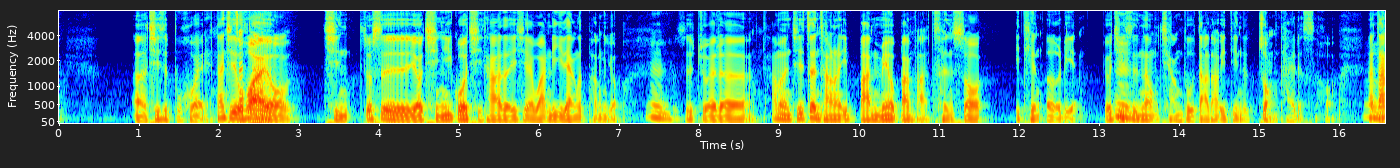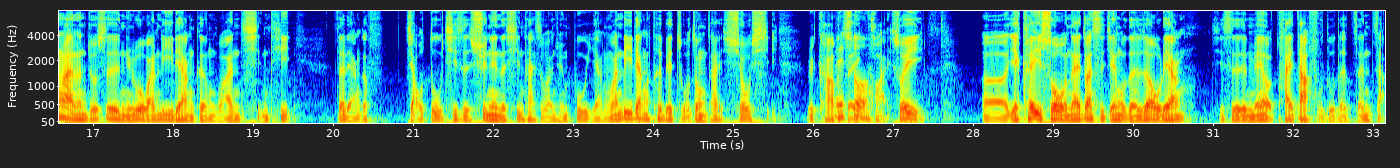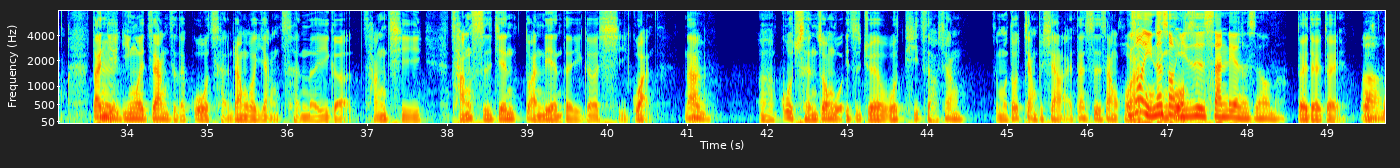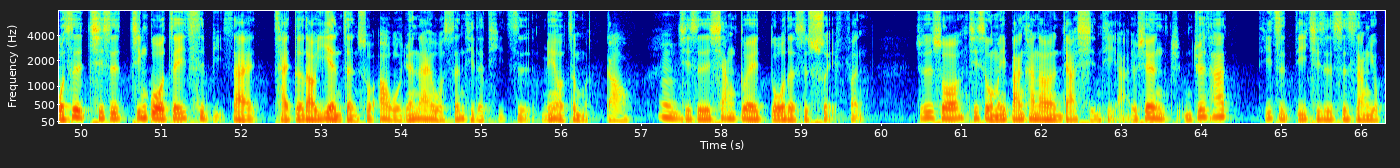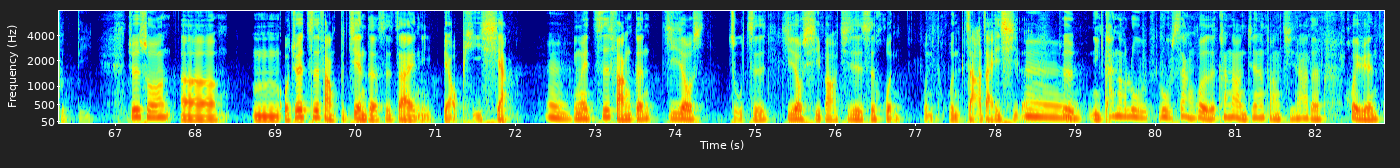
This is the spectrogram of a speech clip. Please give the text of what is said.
呃，其实不会，但其实我后来有。请就是有请益过其他的一些玩力量的朋友，嗯，就是觉得他们其实正常人一般没有办法承受一天二练，尤其是那种强度达到一定的状态的时候。那当然了，就是你如果玩力量跟玩形体这两个角度，其实训练的形态是完全不一样。你玩力量特别着重在休息 recover 这一块，所以呃，也可以说我那一段时间我的肉量。其实没有太大幅度的增长，但也因为这样子的过程，让我养成了一个长期、长时间锻炼的一个习惯。那呃，过程中我一直觉得我体脂好像怎么都降不下来。但事实上，我你说你那时候一日三练的时候吗？对对对，我我是其实经过这一次比赛才得到验证，说哦，我原来我身体的体脂没有这么高。嗯，其实相对多的是水分。就是说，其实我们一般看到人家形体啊，有些人你觉得他体脂低，其实事实上又不低。就是说，呃，嗯，我觉得脂肪不见得是在你表皮下。嗯，因为脂肪跟肌肉组织、肌肉细胞其实是混混混杂在一起的。嗯，就是你看到路路上，或者是看到你健身房其他的会员，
